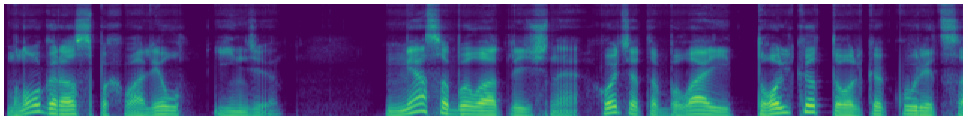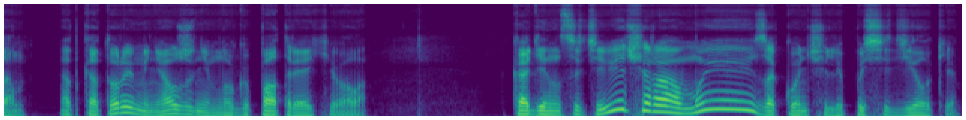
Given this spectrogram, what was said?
Много раз похвалил Индию. Мясо было отличное, хоть это была и только-только курица, от которой меня уже немного потряхивало. К 11 вечера мы закончили посиделки.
